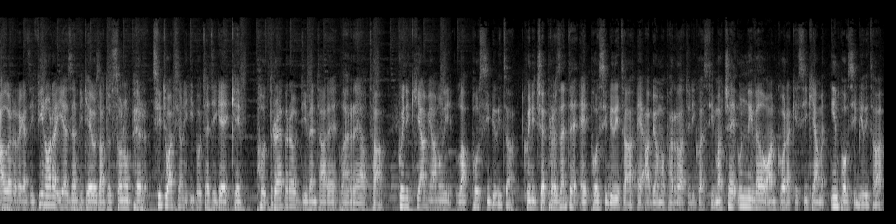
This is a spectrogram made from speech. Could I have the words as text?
Allora ragazzi, finora gli esempi che ho usato sono per situazioni ipotetiche che potrebbero diventare la realtà. Quindi chiamiamoli la possibilità. Quindi c'è presente e possibilità e abbiamo parlato di questi. Ma c'è un livello ancora che si chiama impossibilità,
